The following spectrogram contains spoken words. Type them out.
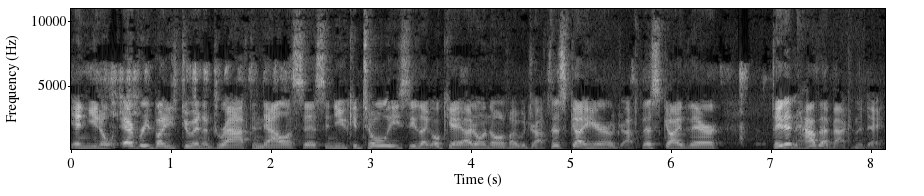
and you know, everybody's doing a draft analysis and you can totally see like, okay, I don't know if I would draft this guy here or draft this guy there. They didn't have that back in the day.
